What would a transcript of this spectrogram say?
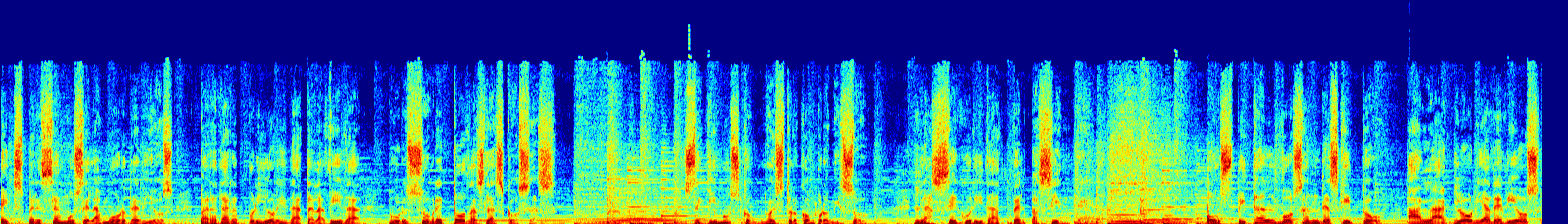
Expresamos el amor de Dios para dar prioridad a la vida por sobre todas las cosas. Seguimos con nuestro compromiso, la seguridad del paciente. Hospital Bozán de Esquito, a la gloria de Dios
